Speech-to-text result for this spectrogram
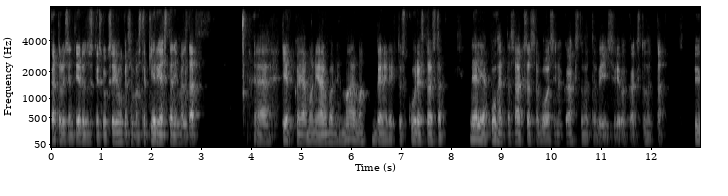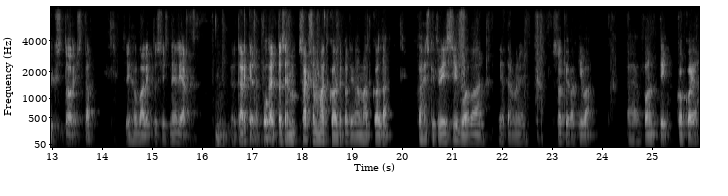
katolisen tiedotuskeskuksen julkaisemasta kirjasta nimeltä Kirkko ja moniarvoinen maailma, Benediktus 16, neljä puhetta Saksassa vuosina 2005-2011. Siihen on valittu siis neljä tärkeää puhetta sen Saksan matkoilta, kotimaan matkoilta, 85 sivua vaan ja tämmöinen sopiva, kiva fontti koko ja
